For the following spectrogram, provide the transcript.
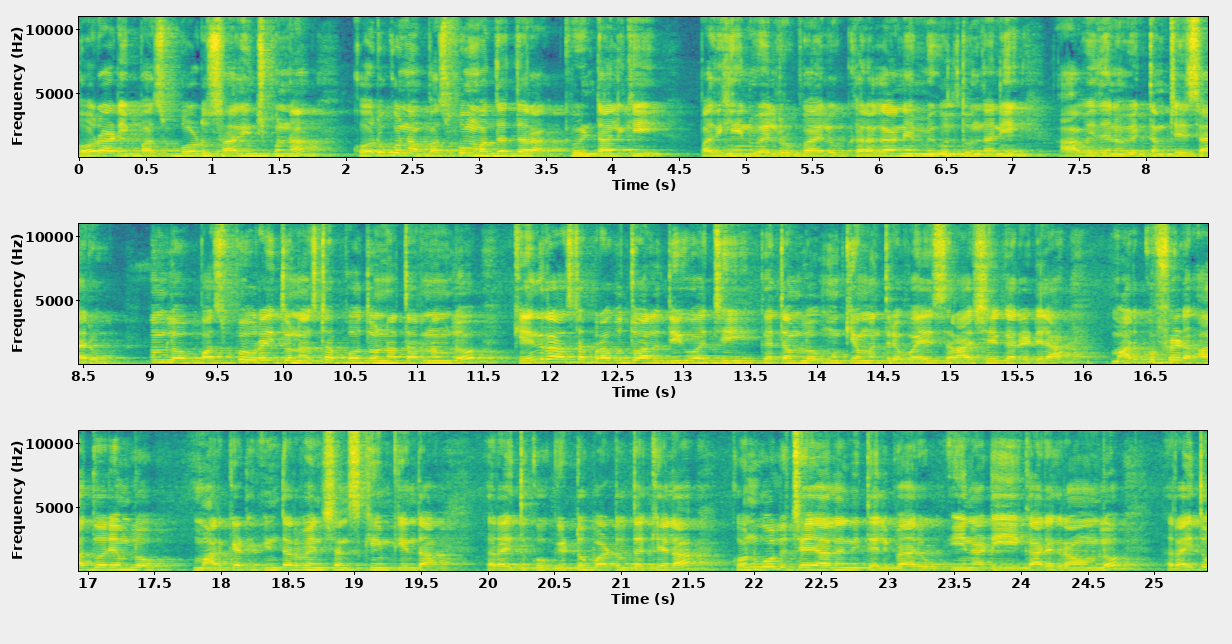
పోరాడి పసుపు బోర్డు సాధించుకున్న కోరుకున్న పసుపు మద్దతు ధర క్వింటాల్కి పదిహేను వేల రూపాయలు కలగానే మిగులుతుందని ఆవేదన వ్యక్తం చేశారు. గతంలో పసుపు రైతు నష్టపోతున్న తరుణంలో కేంద్ర రాష్ట్ర ప్రభుత్వాలు దిగువచ్చి గతంలో ముఖ్యమంత్రి వైఎస్ రాజశేఖర రెడ్డిల మార్కుఫెడ్ ఆధ్వర్యంలో మార్కెట్ ఇంటర్వెన్షన్ స్కీమ్ కింద రైతుకు గిట్టుబాటు దక్కేలా కొనుగోలు చేయాలని తెలిపారు. ఈనాటి ఈ కార్యక్రమంలో రైతు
